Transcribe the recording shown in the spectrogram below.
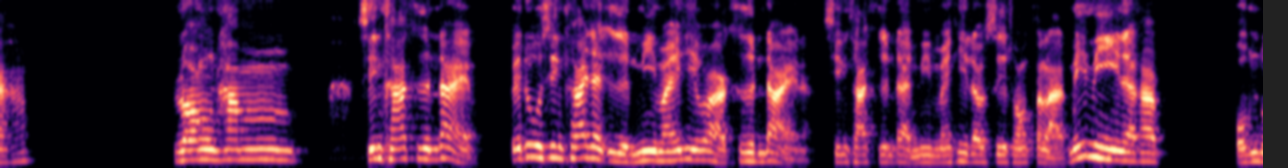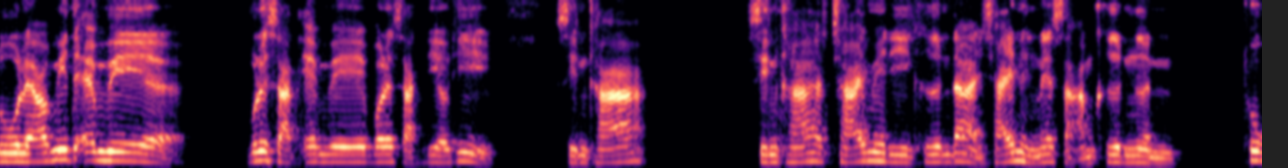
นะครับ ลองทำสินค้าคืนได้ ไปดูสินค้าอย่างอื่นมีไหมที่ว่าคืนได้นะสินค้าคืนได้มีไหมที่เราซื้อท้องตลาดไม่มีนะครับ ผมดูแล้วมีแต่เอ็มวบริษัทเอ็มวบริษัทเดียวที่สินค้า สินค้าใช้ไม่ดีคืนได้ ใช้หนึ่งในสามคืนเงิน ทุก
